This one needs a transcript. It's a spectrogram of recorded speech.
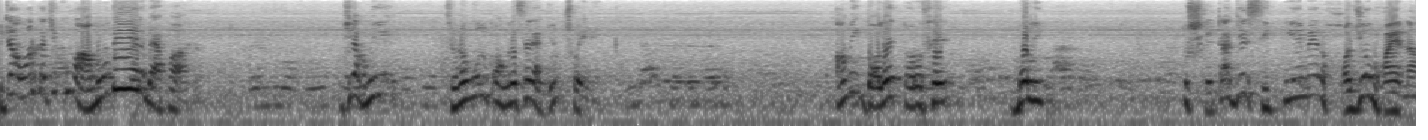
এটা আমার কাছে খুব আমোদের ব্যাপার যে আমি তৃণমূল কংগ্রেসের একজন সৈনিক। আমি দলের তরফে বলি, তো সেটা যে সিপিএম এর হজম হয় না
